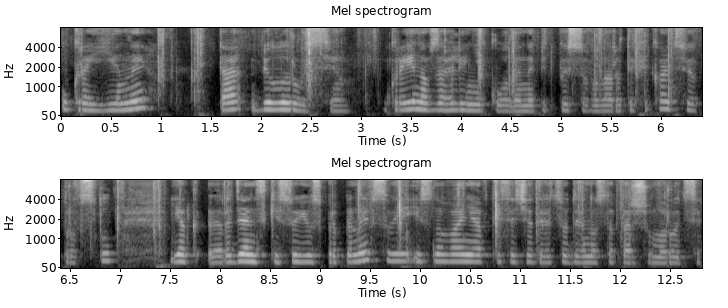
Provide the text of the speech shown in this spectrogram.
України та Білорусі. Україна взагалі ніколи не підписувала ратифікацію про вступ. Як Радянський Союз припинив своє існування в 1991 році,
